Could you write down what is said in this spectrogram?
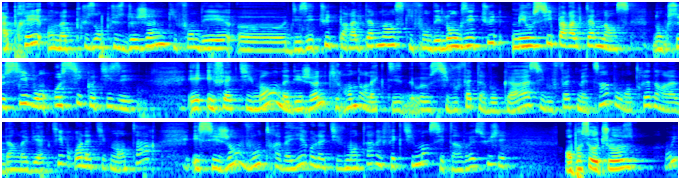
Après, on a de plus en plus de jeunes qui font des, euh, des études par alternance, qui font des longues études, mais aussi par alternance. Donc ceux-ci vont aussi cotiser. Et effectivement, on a des jeunes qui rentrent dans l'activité. Euh, si vous faites avocat, si vous faites médecin, vous rentrez dans la, dans la vie active relativement tard. Et ces gens vont travailler relativement tard, effectivement. C'est un vrai sujet. On passe à autre chose? Oui.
